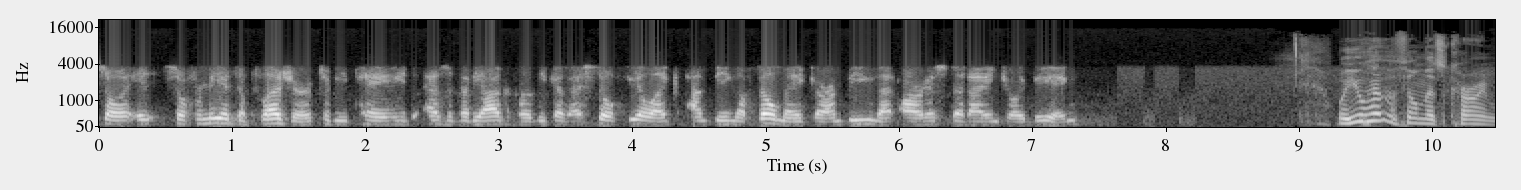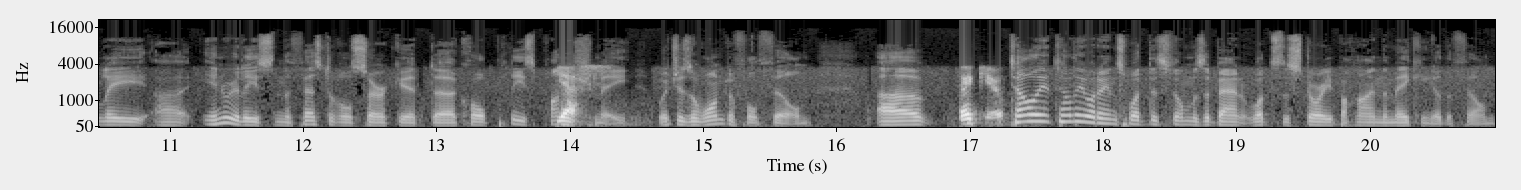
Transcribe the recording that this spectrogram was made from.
so it, so for me, it's a pleasure to be paid as a videographer because I still feel like I'm being a filmmaker. I'm being that artist that I enjoy being. Well, you have a film that's currently uh, in release in the festival circuit uh, called Please Punish yes. Me, which is a wonderful film. Uh, Thank you. Tell, tell the audience what this film is about. What's the story behind the making of the film?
